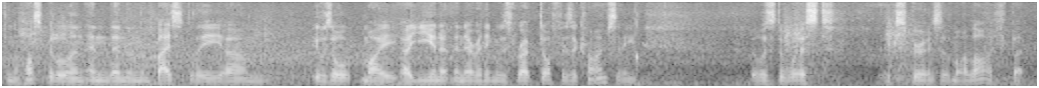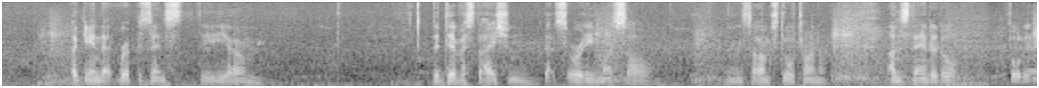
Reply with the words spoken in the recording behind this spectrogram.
from the hospital, and and then basically. Um, it was all my uh, unit and everything was roped off as a crime scene. It was the worst experience of my life. But again, that represents the um, the devastation that's already in my soul, and so I'm still trying to understand it all fully.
